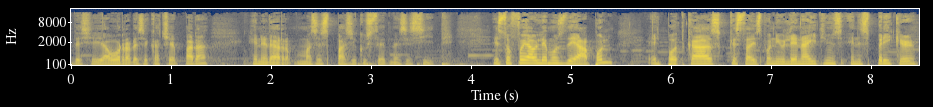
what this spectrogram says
decida borrar ese caché para generar más espacio que usted necesite. Esto fue Hablemos de Apple, el podcast que está disponible en iTunes, en Spreaker.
